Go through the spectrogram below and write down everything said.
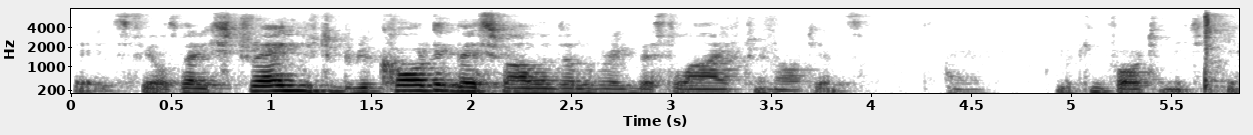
It feels very strange to be recording this rather than delivering this live to an audience. I'm looking forward to meeting you.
